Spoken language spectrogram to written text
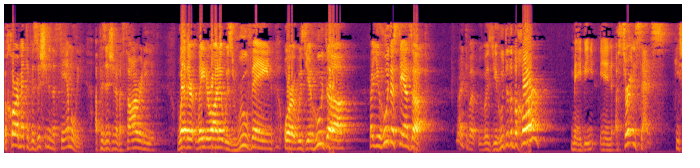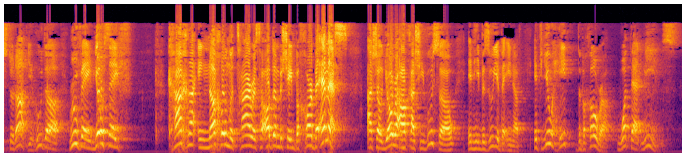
Bechorah meant a position in the family, a position of authority. Whether later on it was Ruvain or it was Yehuda, right? Yehuda stands up, right? But was Yehuda the Bechor? Maybe in a certain sense, he stood up. Yehuda, Ruvain, Yosef. Kacha einachol mutaris ha'adam b'shem b'char be'emes. Ashal yora al chashivuso im hi bezuya be'inav. If you hate the Bechorah, what that means,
